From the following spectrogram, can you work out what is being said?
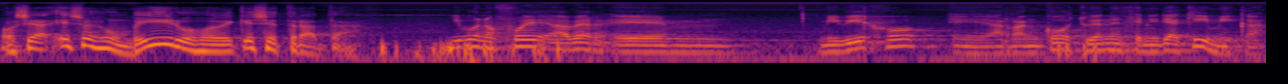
O sea, ¿eso es un virus o de qué se trata? Y bueno, fue, a ver, em, mi viejo eh, arrancó estudiando ingeniería química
